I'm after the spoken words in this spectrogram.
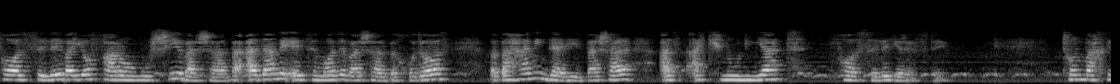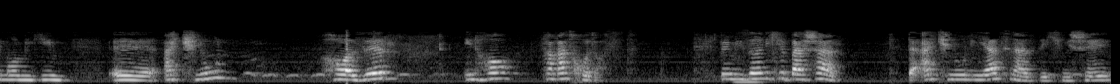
فاصله و یا فراموشی بشر و عدم اعتماد بشر به خداست و به همین دلیل بشر از اکنونیت فاصله گرفته. چون وقتی ما میگیم اکنون حاضر اینها فقط خداست. به میزانی که بشر به اکنونیت نزدیک میشه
